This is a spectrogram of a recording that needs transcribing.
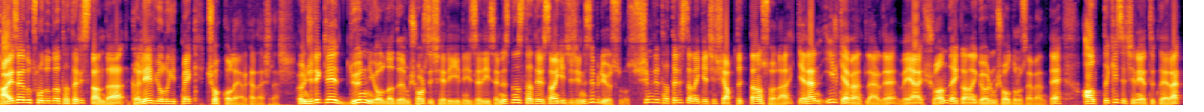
Kaiserlux modunda Tataristan'da Galev yolu gitmek çok kolay arkadaşlar. Öncelikle dün yolladığım Shorts içeriğini izlediyseniz nasıl Tataristan'a geçeceğinizi biliyorsunuz. Şimdi Tataristan'a geçiş yaptıktan sonra gelen ilk eventlerde veya şu anda ekrana görmüş olduğunuz eventte alttaki seçeneğe tıklayarak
